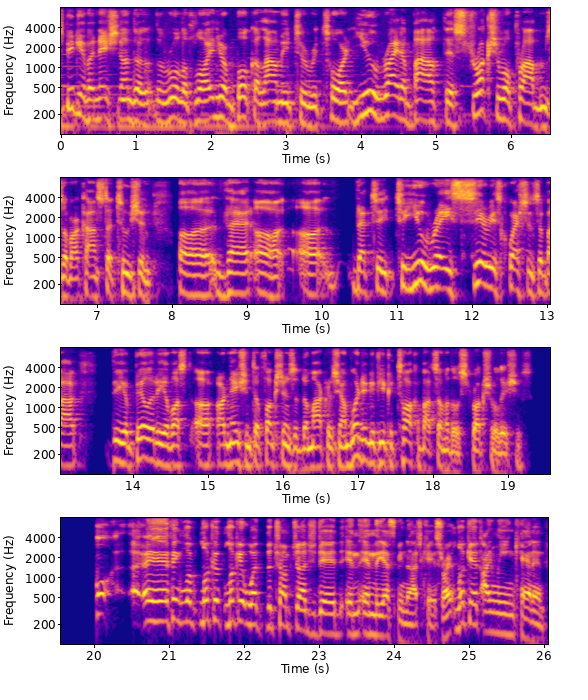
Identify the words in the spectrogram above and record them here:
Speaking of a nation under the rule of law, in your book, Allow Me to Retort, you write about the structural problems of our Constitution uh, that, uh, uh, that to, to you raise serious questions about the ability of us, uh, our nation to function as a democracy. I'm wondering if you could talk about some of those structural issues. Well, I think look look at look at what the Trump judge did in in the espionage case, right? Look at Aileen Cannon.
